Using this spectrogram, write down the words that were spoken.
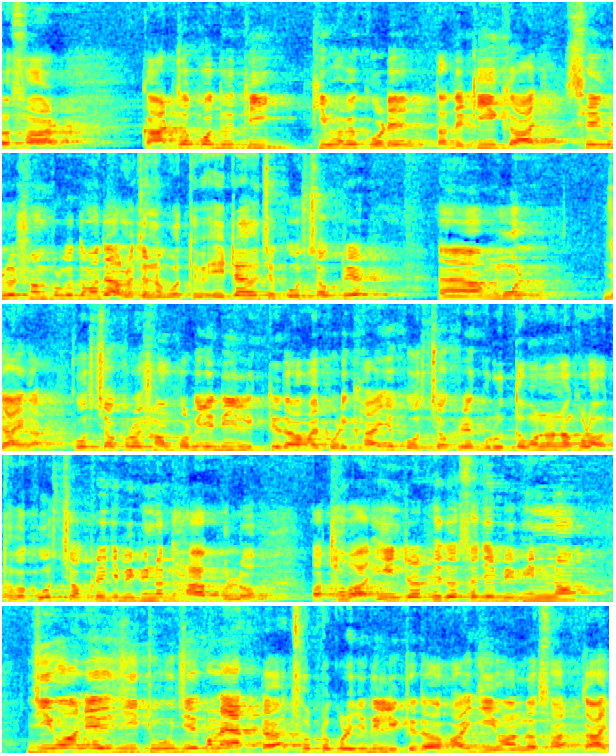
দশার কার্যপদ্ধতি কীভাবে করে তাদের কী কাজ সেইগুলো সম্পর্কে তোমাদের আলোচনা করতে হবে। এটা হচ্ছে কোষচক্রের আহ, মূল জায়গা। কোষচক্র সম্পর্কে যদি লিখতে দেওয়া হয় পরীক্ষায় যে কোষচক্রের গুরুত্ব বর্ণনা করো অথবা কোষচক্রের যে বিভিন্ন ধাপগুলো অথবা ইন্টারফেস দশা যে বিভিন্ন জি ওয়ান এ জি টু যে কোনো একটা ছোট্ট করে যদি লিখতে দেওয়া হয় জি ওয়ান দশার কাজ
